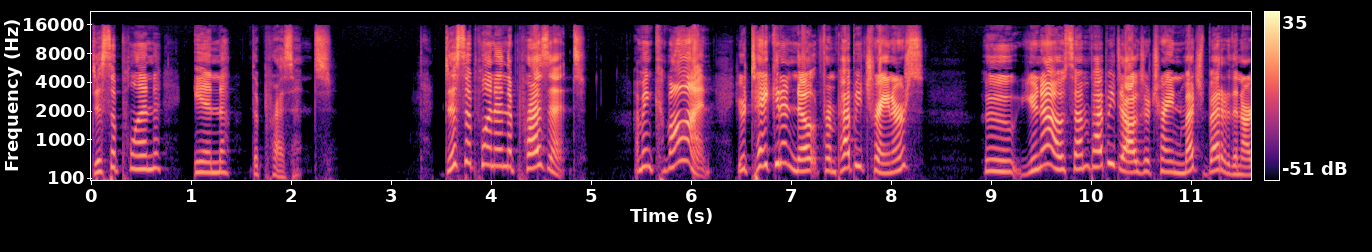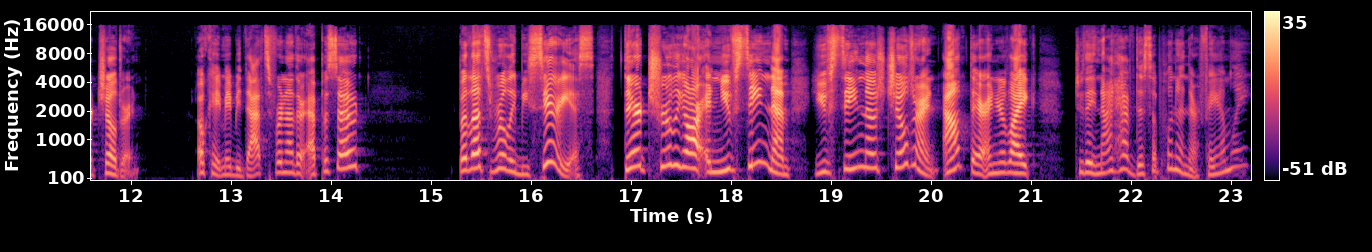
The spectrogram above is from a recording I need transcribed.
discipline in the present. Discipline in the present. I mean, come on. You're taking a note from puppy trainers who, you know, some puppy dogs are trained much better than our children. Okay, maybe that's for another episode. But let's really be serious. There truly are, and you've seen them. You've seen those children out there, and you're like, do they not have discipline in their family?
